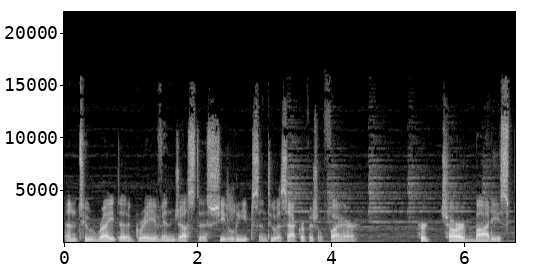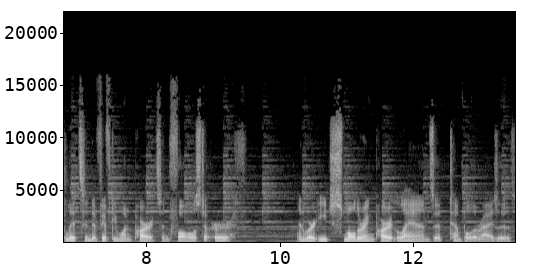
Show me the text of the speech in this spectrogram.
And to right a grave injustice, she leaps into a sacrificial fire. Her charred body splits into 51 parts and falls to earth. And where each smoldering part lands, a temple arises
